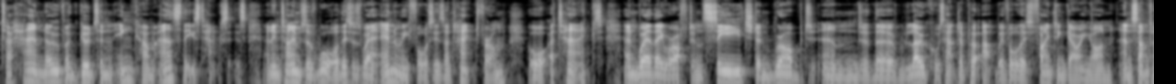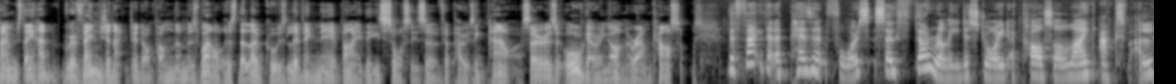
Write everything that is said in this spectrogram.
to hand over goods and income as these taxes, and in times of war, this was where enemy forces attacked from, or attacked, and where they were often sieged and robbed, and the locals had to put up with all this fighting going on, and sometimes they had revenge enacted upon them as well as the locals living nearby these sources of opposing power. So was all going on around castles. The fact that a peasant force so thoroughly destroyed a castle like Axval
